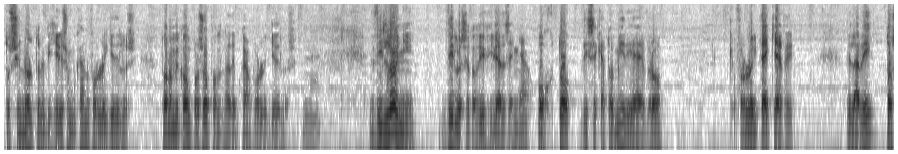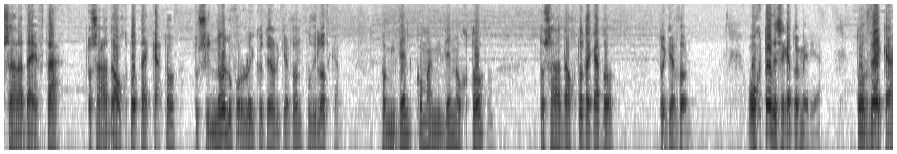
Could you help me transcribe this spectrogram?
το συνόλου των επιχειρήσεων που κάνουν φορολογική δήλωση. Των νομικών προσώπων δηλαδή που κάνουν φορολογική δήλωση. Ναι. Δηλώνει δήλωσε το 2009 8 δισεκατομμύρια ευρώ φορολογητά κέρδη. Δηλαδή το 47, το 48% του συνόλου φορολογικών κερδών που δηλώθηκαν. Το 0,08 το 48% των κερδών. 8 δισεκατομμύρια. Το 10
